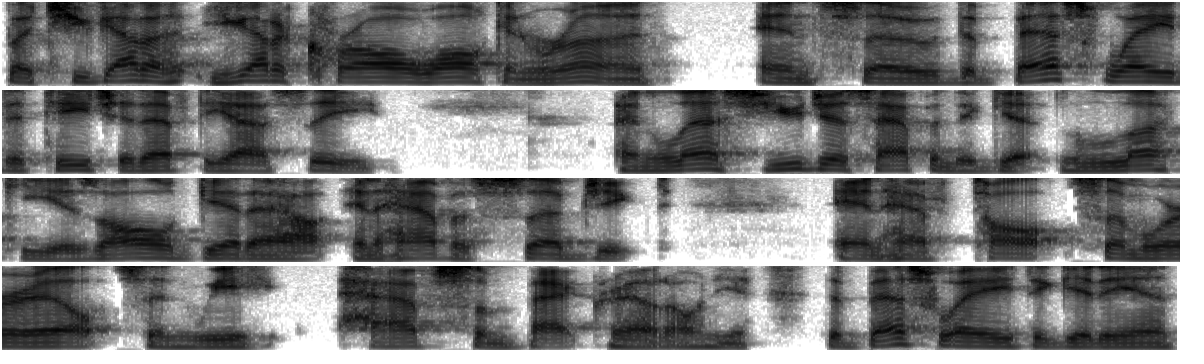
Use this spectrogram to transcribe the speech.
but you gotta you gotta crawl walk and run and so the best way to teach at fdic unless you just happen to get lucky is all get out and have a subject and have taught somewhere else and we have some background on you, the best way to get in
